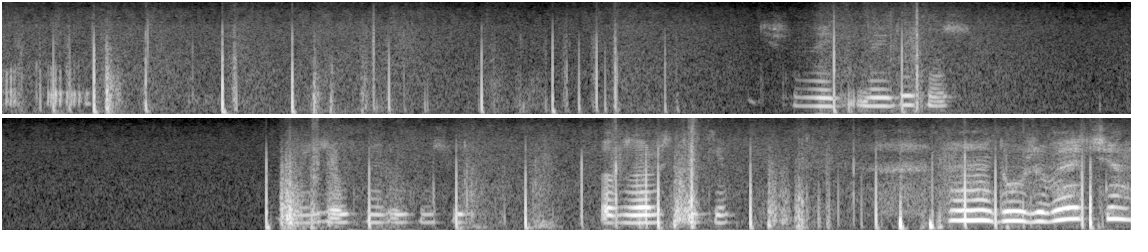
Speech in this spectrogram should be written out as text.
Фак, е. Чи Не, не йдуть нас. Не йдуть, не йдуть на світ. Так, зараз тільки. Е, Дуже вечір.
